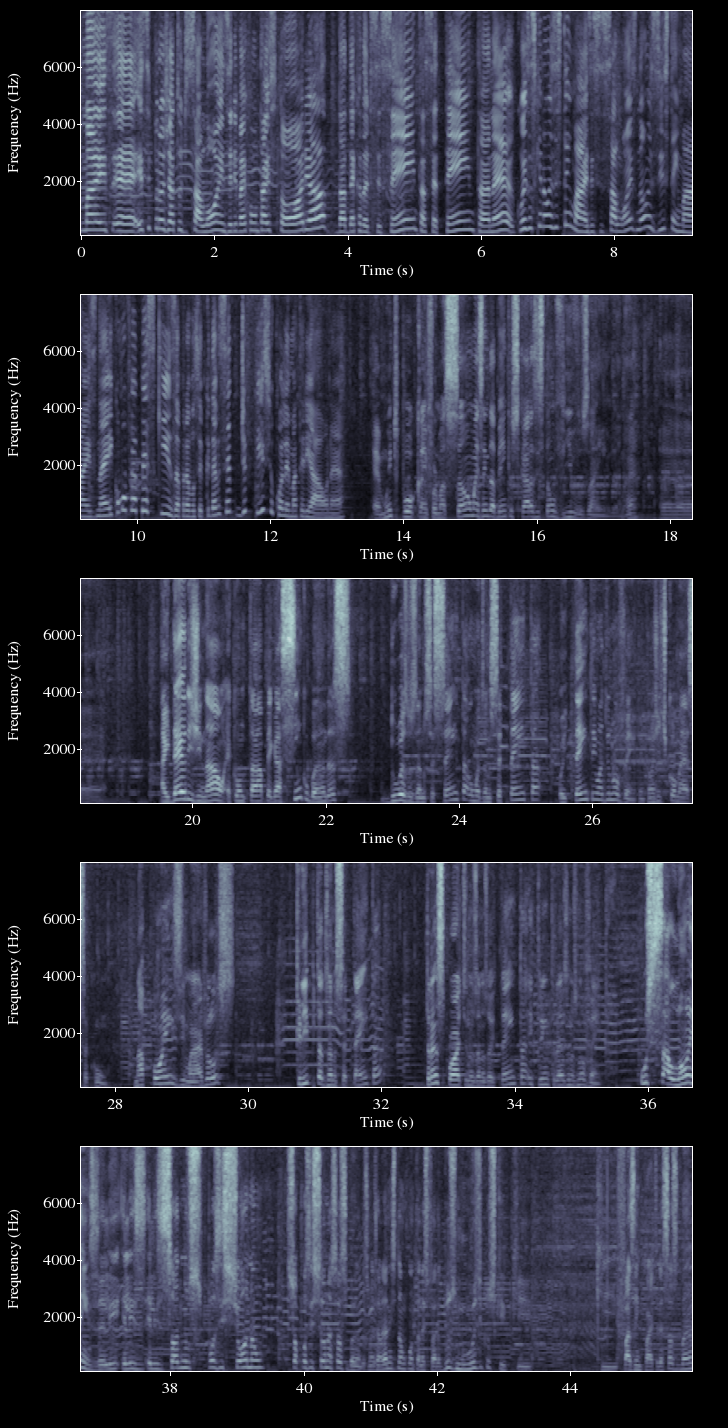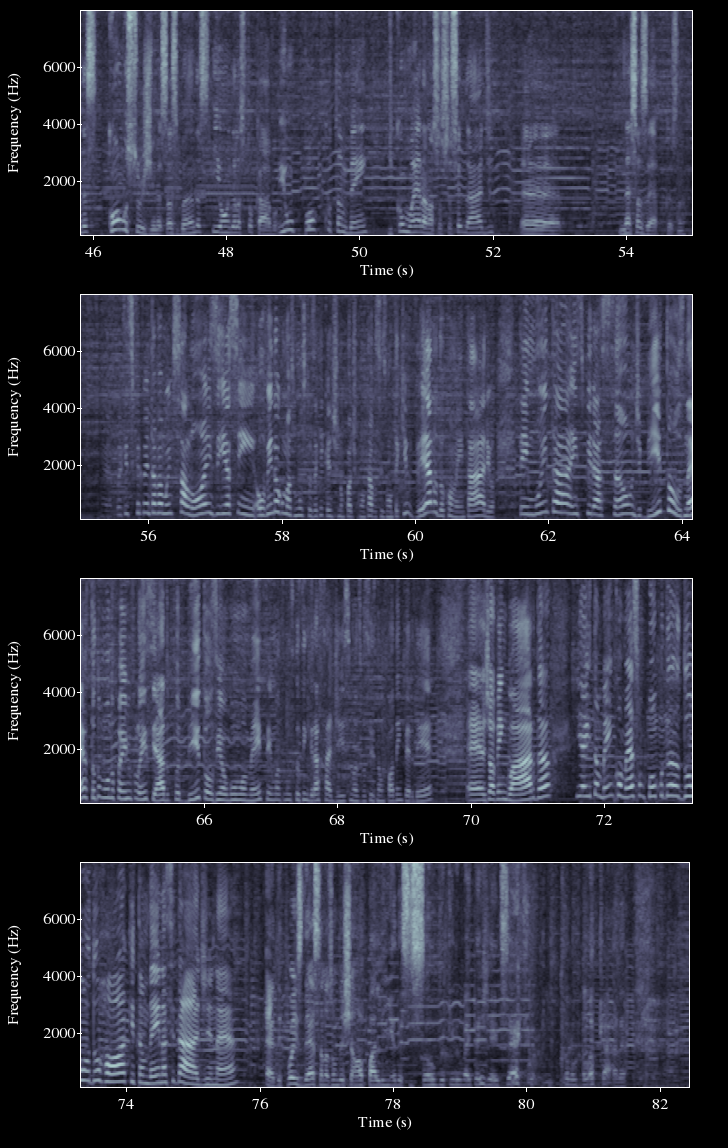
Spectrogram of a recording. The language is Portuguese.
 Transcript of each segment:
Mas é, esse projeto de salões, ele vai contar a história da década de 60, 70, né? Coisas que não existem mais. Esses salões não existem mais, né? E como foi a pesquisa para você? Porque deve ser difícil colher material, né? É muito pouca informação, mas ainda bem que os caras estão vivos ainda, né? É... A ideia original é contar, pegar cinco bandas, duas dos anos 60, uma dos anos 70, 80 e uma de 90. Então a gente começa com Napões e Marvelous, Cripta dos anos 70, Transporte nos anos 80 e Trim Trans nos 90. Os salões, ele, eles, eles só nos posicionam, só posicionam essas bandas, mas na verdade a gente está contando a história dos músicos que, que, que fazem parte dessas bandas, como surgiram essas bandas e onde elas tocavam. E um pouco também de como era a nossa sociedade é, nessas épocas, né? Porque se frequentava muitos salões e, assim, ouvindo algumas músicas aqui que a gente não pode contar, vocês vão ter que ver no documentário. Tem muita inspiração de Beatles, né? Todo mundo foi influenciado por Beatles em algum momento. Tem umas músicas engraçadíssimas, vocês não podem perder. É, Jovem Guarda. E aí também começa um pouco do, do, do rock também na cidade, né? É, depois dessa nós vamos deixar uma palhinha desse som, porque não vai ter jeito, certo? Como colocar, né?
